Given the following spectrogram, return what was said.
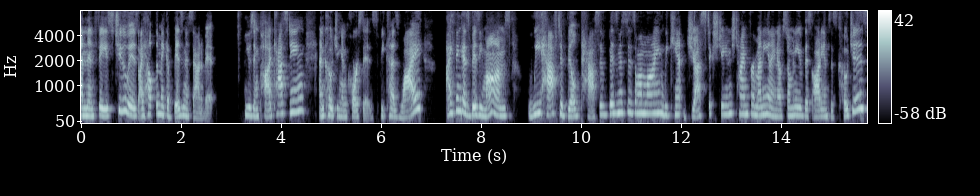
And then phase two is I help them make a business out of it using podcasting and coaching and courses. Because why? I think as busy moms, we have to build passive businesses online. We can't just exchange time for money. And I know so many of this audience is coaches.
